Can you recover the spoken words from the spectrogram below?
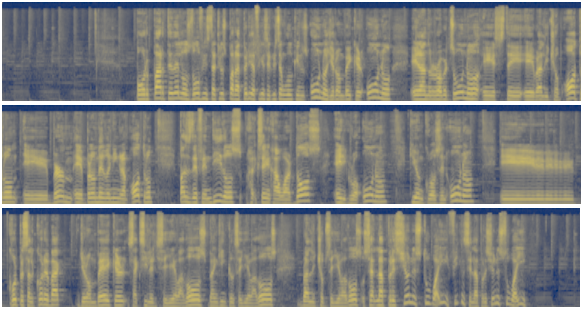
por parte de los Dolphins, tacleos para pérdida. Fíjense, Christian Wilkins 1, Jerome Baker 1, Andrew Roberts 1, este, eh, Bradley Chop otro, eh, Berm, eh, Ingram otro, pases defendidos, Xavier Howard 2, Eric Rowe 1, Keon Crossen 1, golpes al coreback, Jerome Baker, Zach Sealer se lleva 2, Van Ginkle se lleva 2, Bradley Chop se lleva 2, o sea, la presión estuvo ahí, fíjense, la presión estuvo ahí.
